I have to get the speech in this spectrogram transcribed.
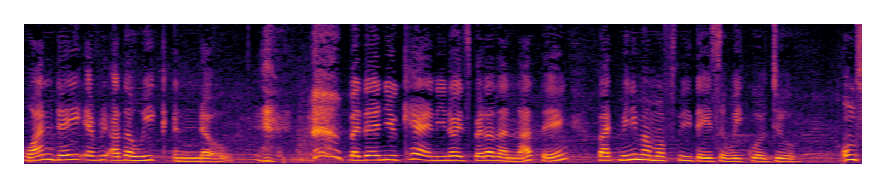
One day every other week, no. but then you can, you know, it's better than nothing. But minimum of three days a week will do. Ons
